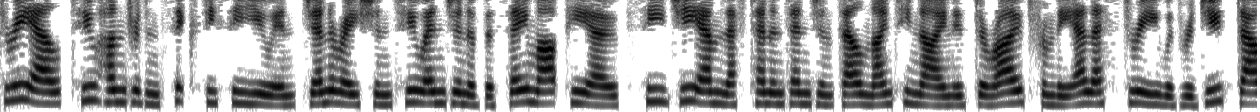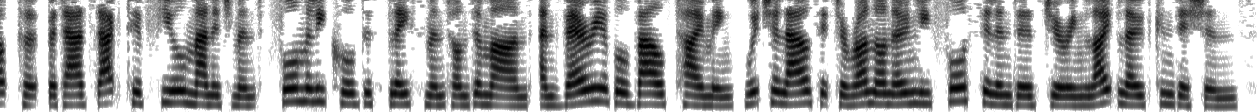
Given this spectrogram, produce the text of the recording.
3L 260 cu in Generation 2 engine of the same RPO, CGM Lieutenant engine L99 is derived from the LS3 with reduced output but adds active fuel management, formerly called displacement on demand, and variable valve timing, which allows it to run on only four cylinders during light load conditions.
